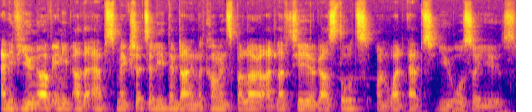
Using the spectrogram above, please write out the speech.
And if you know of any other apps, make sure to leave them down in the comments below. I'd love to hear your guys' thoughts on what apps you also use.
